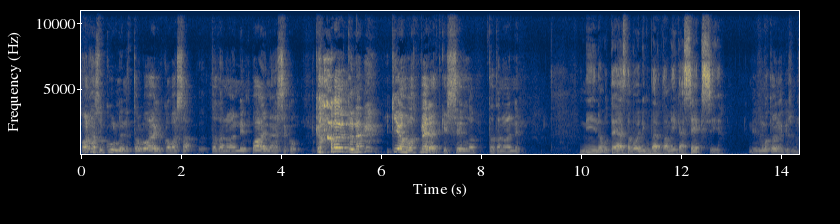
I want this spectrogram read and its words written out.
onhan sun kulli nyt ollut aika kovassa tota noin, niin paineessa, kun kaatui ne kiehuvat vedetkin silloin. Tota noin, niin, Niin, no, mutta eihän sitä voi niinku vertaa mihinkään seksiin. niin mulla on toinen kysymys.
